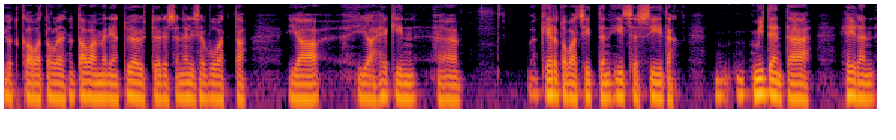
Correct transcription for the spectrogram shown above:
jotka ovat olleet nyt avainmedian työyhteydessä nelisen vuotta. Ja, ja hekin – kertovat sitten itse siitä, miten tämä heidän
